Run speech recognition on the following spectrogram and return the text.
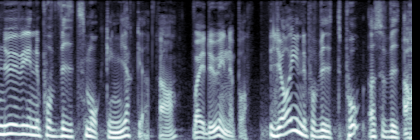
nu är vi inne på vit smokingjacka. Ja, vad är du inne på? Jag är inne på vit pol, alltså vit pol.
